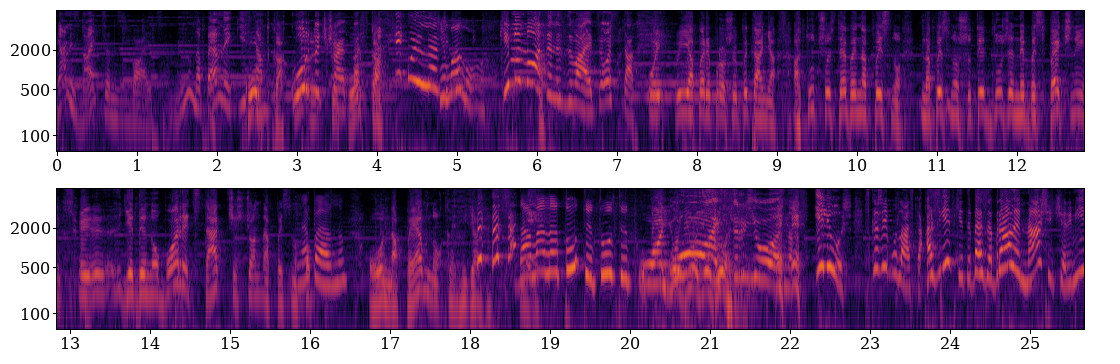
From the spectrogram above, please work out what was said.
Я не знаю, як це називається. Ну, напевно, якісь Куртка. там курточка якась куртка. Ой, Левчику? Кімоно. Кімоно це називається, ось так. Ой, я перепрошую питання. А тут щось в тебе написано. Написано, що ти дуже небезпечний е, е, єдиноборець, так? Чи що написано? Напевно. О, напевно. к- Я... Да, в мене тут і тут, і тут. Ой, ой, ой, ой. серйозно. Ілюш, скажи, будь ласка, а звідки тебе забрали наші чарівні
